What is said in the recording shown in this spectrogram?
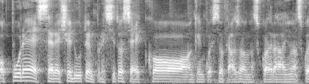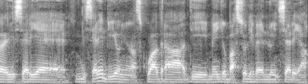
oppure essere ceduto in prestito secco anche in questo caso una squadra, in una squadra di serie, di serie B o in una squadra di medio-basso livello in Serie A.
